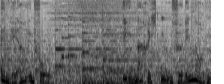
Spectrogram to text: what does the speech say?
NDR Info. Die Nachrichten für den Norden.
